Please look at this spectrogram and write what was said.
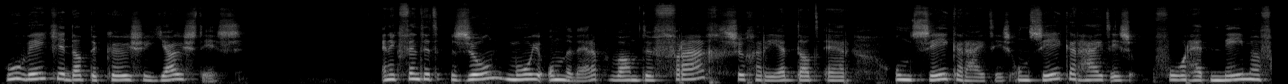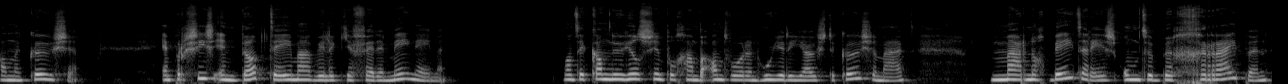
Hoe weet je dat de keuze juist is? En ik vind dit zo'n mooi onderwerp, want de vraag suggereert dat er onzekerheid is. Onzekerheid is voor het nemen van een keuze. En precies in dat thema wil ik je verder meenemen. Want ik kan nu heel simpel gaan beantwoorden hoe je de juiste keuze maakt. Maar nog beter is om te begrijpen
